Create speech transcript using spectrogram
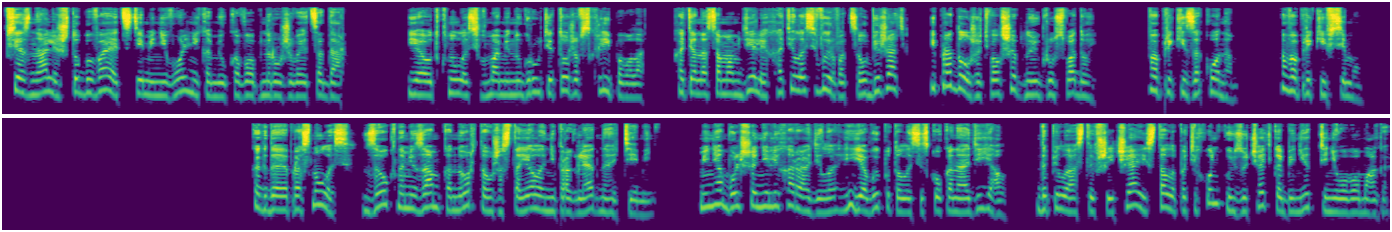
Все знали, что бывает с теми невольниками, у кого обнаруживается дар. Я уткнулась в мамину грудь и тоже всхлипывала, хотя на самом деле хотелось вырваться, убежать и продолжить волшебную игру с водой. Вопреки законам, вопреки всему. Когда я проснулась, за окнами замка Норта уже стояла непроглядная темень. Меня больше не лихорадило, и я выпуталась из кокона одеял, допила остывший чай и стала потихоньку изучать кабинет теневого мага.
